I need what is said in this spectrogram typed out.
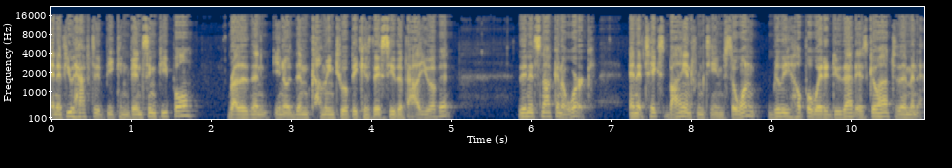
And if you have to be convincing people rather than you know them coming to it because they see the value of it, then it's not going to work. And it takes buy-in from teams. So one really helpful way to do that is go out to them and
